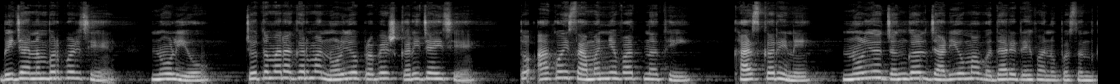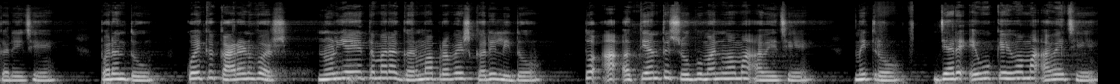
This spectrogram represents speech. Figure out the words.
બીજા નંબર પર છે, નોળીઓ. જો તમારા ઘરમાં નોળીઓ પ્રવેશ કરી જાય છે, તો આ કોઈ સામાન્ય વાત નથી. ખાસ કરીને નોળિયો જંગલ ઝાડીઓમાં વધારે રહેવાનું પસંદ કરે છે. પરંતુ કોઈક કારણવશ નોળિયાએ તમારા ઘરમાં પ્રવેશ કરી લીધો, તો આ અત્યંત શુભ માનવામાં આવે છે. મિત્રો, જ્યારે એવું કહેવામાં આવે છે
